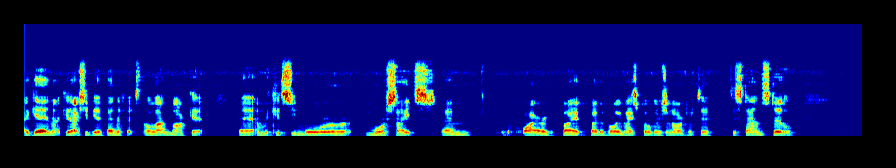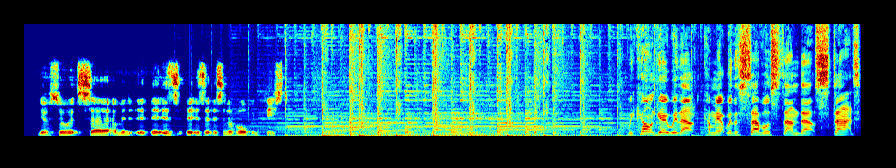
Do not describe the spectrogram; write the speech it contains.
again that could actually be a benefit to the land market, uh, and we could see more more sites um, required by by the volume house builders in order to to stand still. Know, so it's uh, I mean it, it is it is it's an evolving feast. We can't go without coming up with a Savills standout stat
